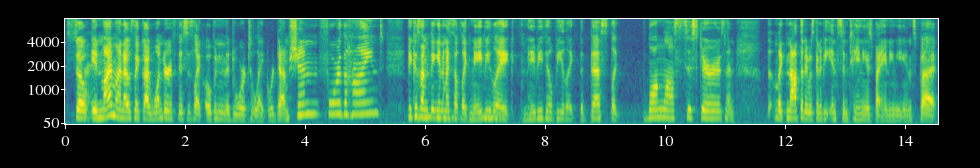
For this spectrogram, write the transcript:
So right. in my mind, I was like, I wonder if this is like opening the door to like redemption for the Hind, because I'm thinking to mm-hmm. myself like maybe mm-hmm. like maybe they'll be like the best like long lost sisters and like not that it was going to be instantaneous by any means, but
